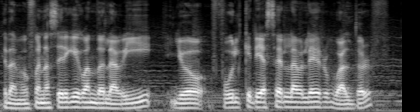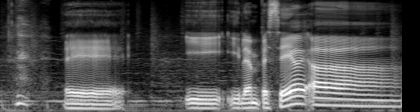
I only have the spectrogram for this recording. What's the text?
Que también fue una serie que cuando la vi, yo full quería ser la Blair Waldorf. Eh, y, y la empecé a,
